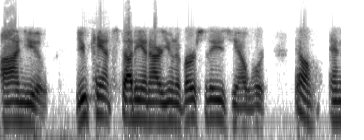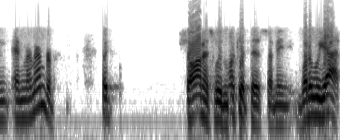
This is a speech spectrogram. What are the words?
on you. You can't study in our universities, you know, we're you know, and and remember, but Shaun, as we look at this, I mean, what do we got?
